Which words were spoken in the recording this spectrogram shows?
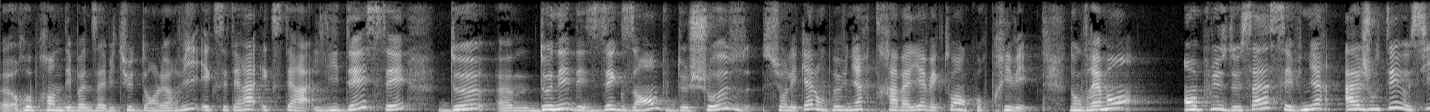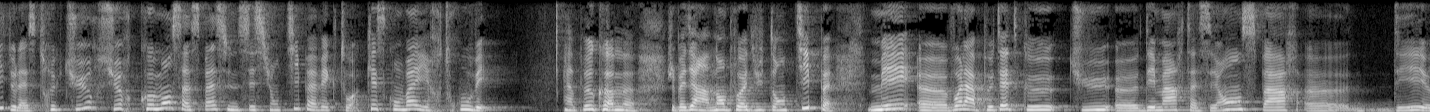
reprendre des bonnes habitudes dans leur vie, etc., etc. L'idée, c'est de donner des exemples de choses sur lesquelles on peut venir travailler avec toi en cours privé. Donc vraiment, en plus de ça, c'est venir ajouter aussi de la structure sur comment ça se passe une session type avec toi. Qu'est-ce qu'on va y retrouver? Un peu comme, je vais pas dire un emploi du temps type, mais euh, voilà, peut-être que tu euh, démarres ta séance par euh, des,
